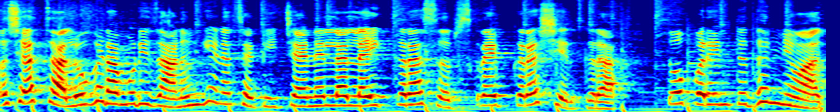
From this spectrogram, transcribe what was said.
अशा चालू घडामोडी जाणून घेण्यासाठी चॅनलला लाईक करा सबस्क्राईब करा शेअर करा. तोपर्यंत धन्यवाद.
